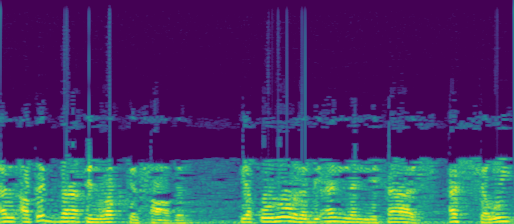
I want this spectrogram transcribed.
الأطباء في الوقت الحاضر يقولون بأن النفاس السوي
